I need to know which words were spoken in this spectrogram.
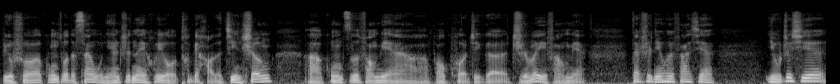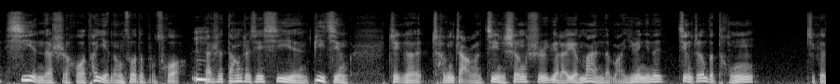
比如说，工作的三五年之内会有特别好的晋升啊，工资方面啊，包括这个职位方面。但是您会发现，有这些吸引的时候，他也能做得不错。但是当这些吸引，毕竟这个成长晋升是越来越慢的嘛，因为您的竞争的同这个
